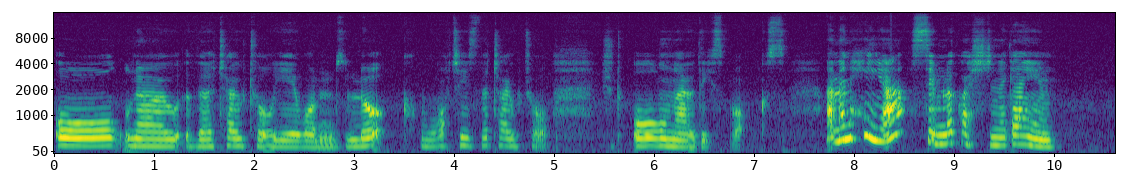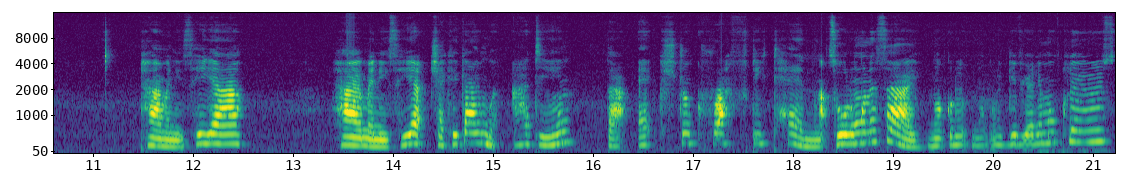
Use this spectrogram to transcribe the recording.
all know the total, year ones. Look, what is the total? You should all know this box. And then here, similar question again. How many's here? How many's here? Check again, we're adding that extra crafty 10. That's all I'm going to say. I'm not going to, not going to give you any more clues.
